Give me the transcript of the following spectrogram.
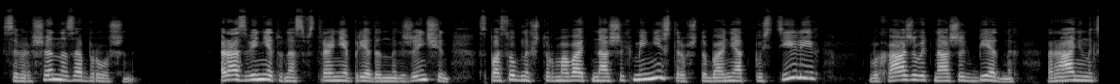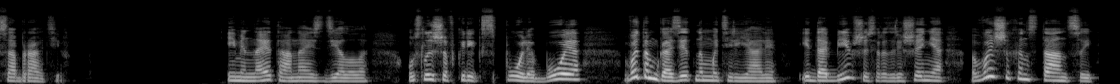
совершенно заброшены. Разве нет у нас в стране преданных женщин, способных штурмовать наших министров, чтобы они отпустили их выхаживать наших бедных, раненых собратьев? Именно это она и сделала, услышав крик с поля боя в этом газетном материале и, добившись разрешения высших инстанций,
